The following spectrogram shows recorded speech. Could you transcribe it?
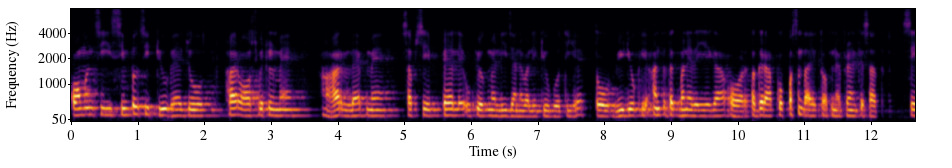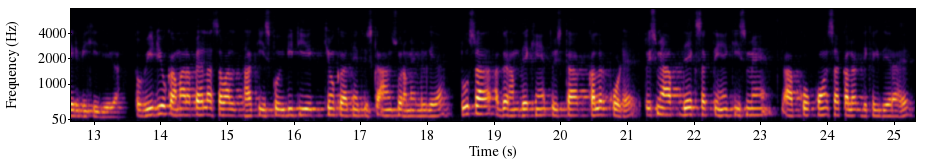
कॉमन सी, सिंपल सी ट्यूब है जो हर हॉस्पिटल में, हर लैब में सबसे पहले उपयोग में ली जाने वाली ट्यूब होती है। तो वीडियो के अंत तक बने रहिएगा और अगर आपको पसंद आए तो अपने फ्रेंड के साथ शेयर भी कीजिएगा। तो वीडियो का हमारा पहला सवाल था कि इसको ईडीटीए क्यों कहते हैं? तो इसका आंसर हमें मिल गया। दूसरा, अगर हम देखें तो इसका कलर कोड है। तो इसमें आप देख सकते हैं कि इसमें आपको कौन सा कलर दिखाई दे रहा है।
